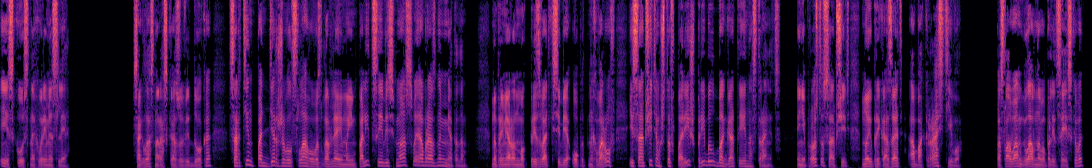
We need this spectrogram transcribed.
и искусных в ремесле. Согласно рассказу Видока, Сартин поддерживал славу возглавляемой им полиции весьма своеобразным методом. Например, он мог призвать к себе опытных воров и сообщить им, что в Париж прибыл богатый иностранец. И не просто сообщить, но и приказать обокрасть его. По словам главного полицейского,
